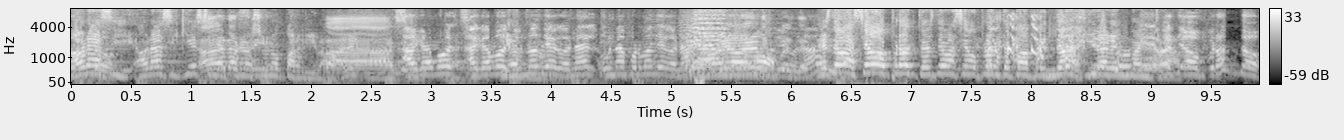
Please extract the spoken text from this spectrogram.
ahora sí, ahora sí quieres si le Ahora pones sí. uno para arriba, ¿vale? Así, Hagamos, así. hagamos uno diagonal, una forma diagonal. No, no, no. Diagonal. Es demasiado pronto, es demasiado pronto para aprender a girar en Minecraft. Demasiado pronto.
